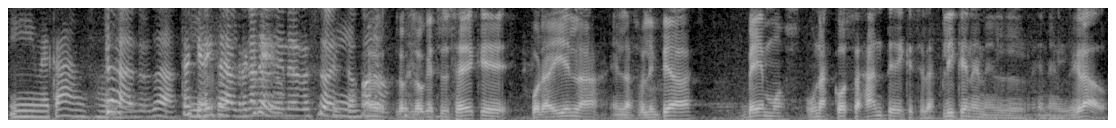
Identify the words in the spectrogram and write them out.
y me canso. Claro, da. Te querés ir al recreo. viene resuelto. Sí. ¿O A no? ver, lo, lo que sucede es que por ahí en, la- en las Olimpiadas vemos unas cosas antes de que se la expliquen en el, en el grado.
